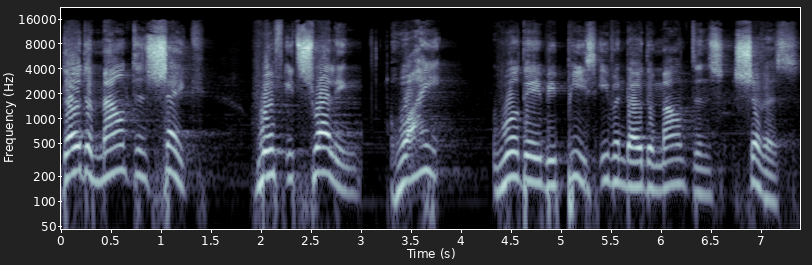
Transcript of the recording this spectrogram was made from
though the mountains shake with its swelling. Why will there be peace even though the mountains shivers?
